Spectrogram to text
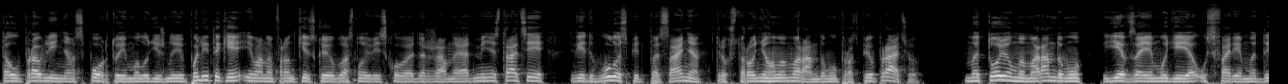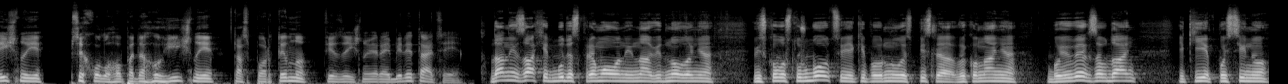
та управлінням спорту і молодіжної політики Івано-Франківської обласної військової державної адміністрації відбулось підписання трьохстороннього меморандуму про співпрацю. Метою меморандуму є взаємодія у сфері медичної, психолого-педагогічної та спортивно-фізичної реабілітації. Даний захід буде спрямований на відновлення військовослужбовців, які повернулись після виконання бойових завдань, які постійно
